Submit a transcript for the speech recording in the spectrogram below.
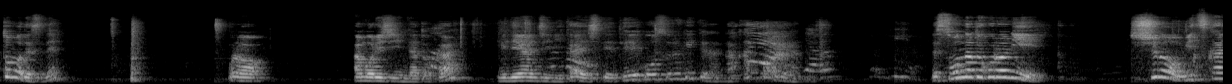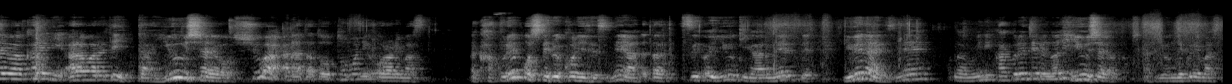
ともですねこのアモリ人だとかミディアン人に対して抵抗する気っていうのはなかったわけなんです。でそんなところに主の見つかいは彼に現れていった勇者よ。主はあなたと共におられます。かくれんぼしてる子にですねあなた強い勇気があるねって言えないですね。身に隠れてるのに勇者よとしかし呼んでくれまし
